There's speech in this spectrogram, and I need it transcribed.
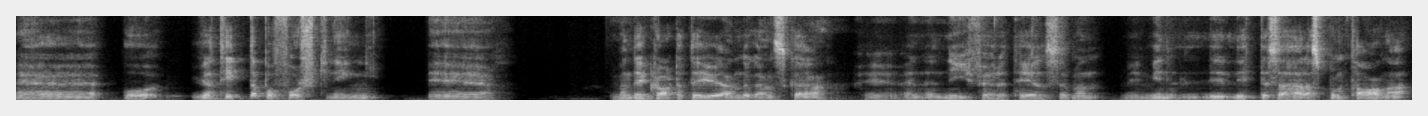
Eh, och vi har tittat på forskning eh, men det är klart att det är ju ändå ganska eh, en, en ny företeelse. Men min, min li, lite så här spontana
